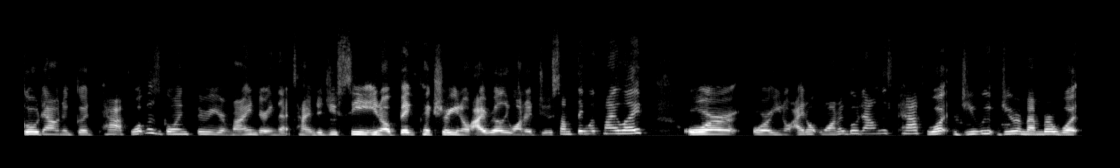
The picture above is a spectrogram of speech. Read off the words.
go down a good path. What was going through your mind during that time? Did you see you know big picture you know i really want to do something with my life? Or or you know i don't want to go down this path? What do you do you remember what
